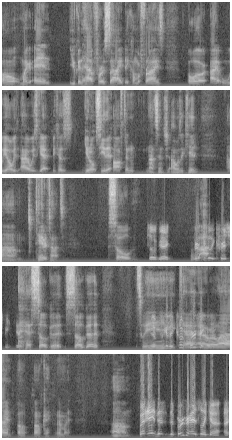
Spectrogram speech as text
Oh my god! And you can have for a side. They come with fries, or I we always I always get because you don't see that often. Not since I was a kid. Um, tater tots. So So good. Perfectly crispy. Too. so good, so good. Sweet. Caroline. Oh, okay. Never mind. Um, But hey, the, the burger has like a, a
